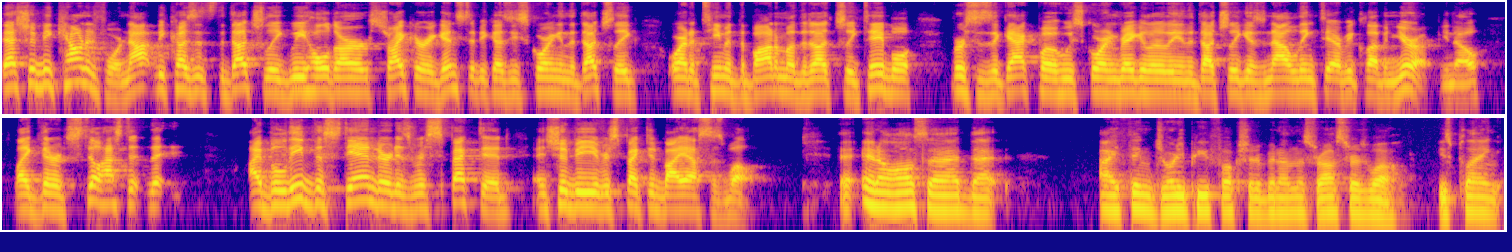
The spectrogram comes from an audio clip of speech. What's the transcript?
that should be counted for, not because it's the Dutch league. We hold our striker against it because he's scoring in the Dutch league or at a team at the bottom of the Dutch league table versus a Gakpo who's scoring regularly in the Dutch league is now linked to every club in Europe. You know, like there still has to, I believe the standard is respected and should be respected by us as well. And I'll also add that I think Jordy Pefok should have been on this roster as well. He's playing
